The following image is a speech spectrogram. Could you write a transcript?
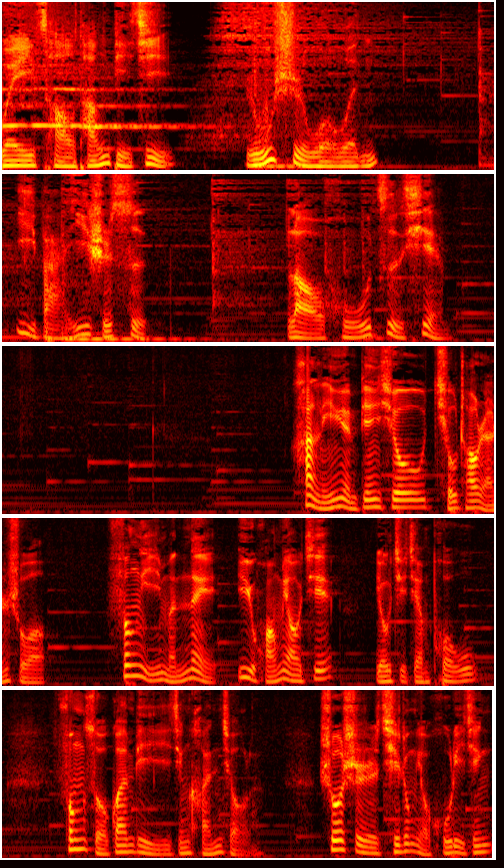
微草堂笔记，如是我闻。一百一十四，老胡自献。翰林院编修裘朝然说，丰仪门内玉皇庙街有几间破屋，封锁关闭已经很久了，说是其中有狐狸精。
